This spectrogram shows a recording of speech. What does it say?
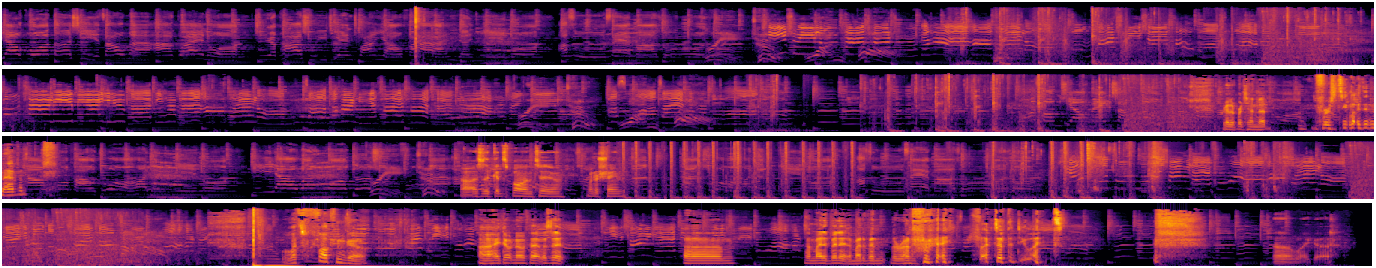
小过的洗澡么阿乖罗，只怕水前船要翻。人一落，阿苏三嘛罗。Three, two, one, roll. Three, 1. Gotta pretend that first team didn't happen. Oh, this is a good spawn too. What a shame. Let's fucking go. I don't know if that was it. Um, that might have been it. It might have been the run where I fucked up the D delight. oh my god.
